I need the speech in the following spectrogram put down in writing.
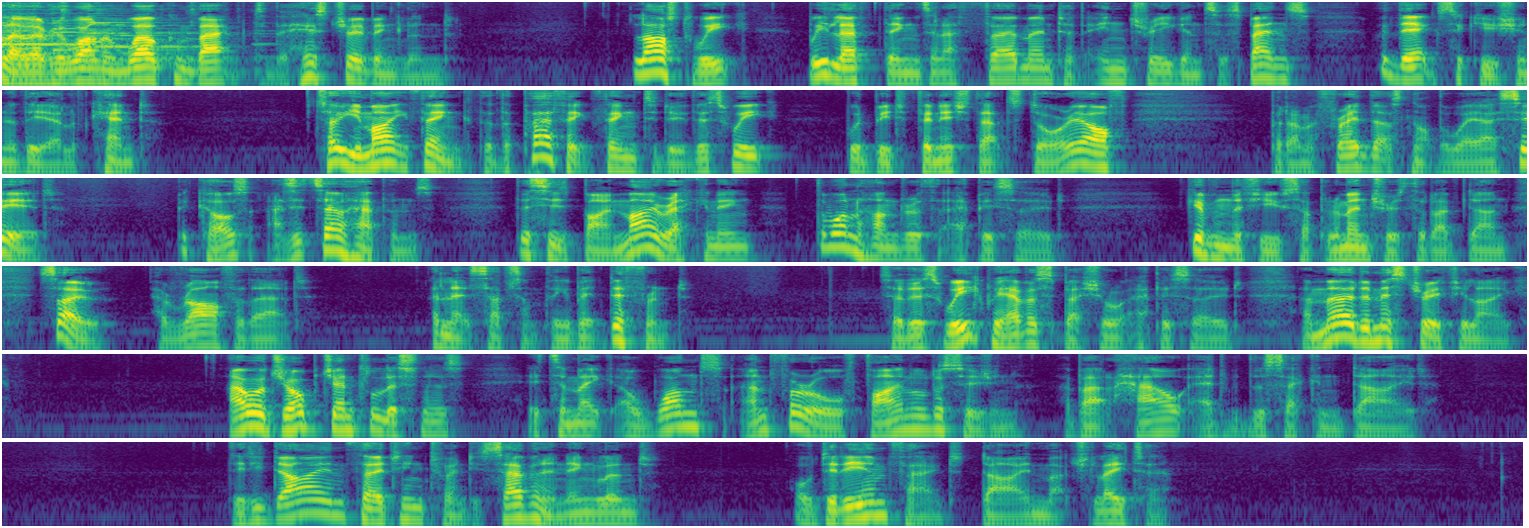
Hello, everyone, and welcome back to the History of England. Last week, we left things in a ferment of intrigue and suspense with the execution of the Earl of Kent. So you might think that the perfect thing to do this week would be to finish that story off, but I'm afraid that's not the way I see it. Because, as it so happens, this is by my reckoning the 100th episode, given the few supplementaries that I've done. So, hurrah for that, and let's have something a bit different. So this week we have a special episode, a murder mystery if you like. Our job, gentle listeners, is to make a once and for all final decision about how Edward II died. Did he die in 1327 in England, or did he in fact die much later?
